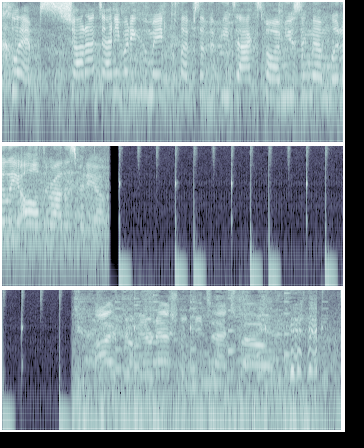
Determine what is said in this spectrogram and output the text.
clips. Shout out to anybody who made clips of the Pizza Expo. I'm using them literally all throughout this video. Hi from International Pizza Expo.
